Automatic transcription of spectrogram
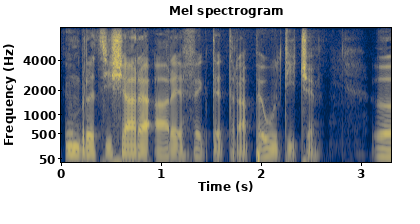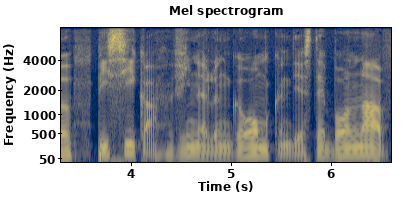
îmbrățișarea are efecte terapeutice. Ă, pisica vine lângă om când este bolnav,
